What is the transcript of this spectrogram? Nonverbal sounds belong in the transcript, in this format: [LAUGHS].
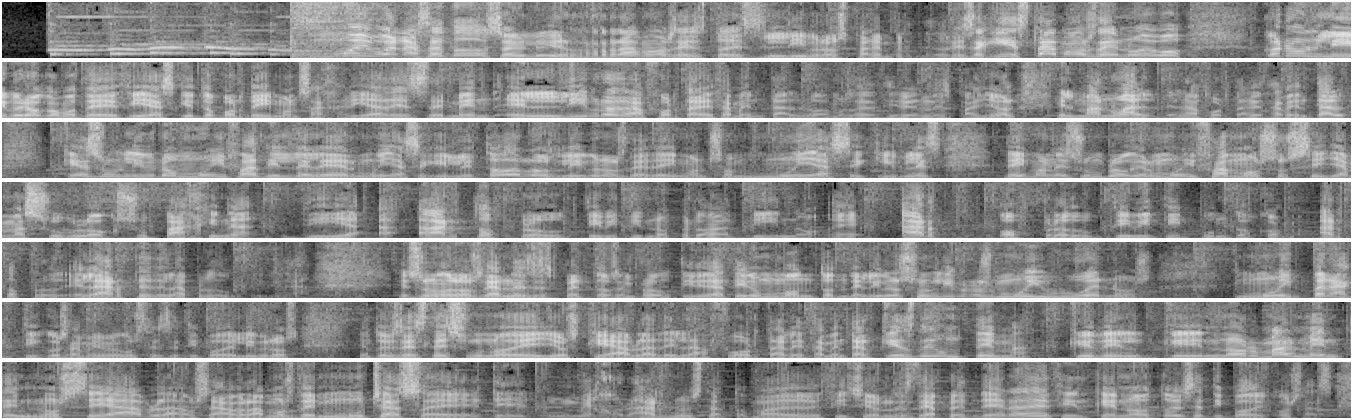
Buenas a todos, soy Luis Ramos, esto es Libros para Emprendedores. Aquí estamos de nuevo con un libro, como te decía, escrito por Damon Sajariades, el libro de la fortaleza mental, lo vamos a decir en español, el manual de la fortaleza mental, que es un libro muy fácil de leer, muy asequible. Todos los libros de Damon son muy asequibles. Damon es un blogger muy famoso, se llama su blog, su página, The Art of Productivity, no, perdona, The, no, eh, artofproductivity.com, art el arte de la productividad. Es uno de los grandes expertos en productividad, tiene un montón de libros, son muy buenos, muy prácticos, a mí me gusta este tipo de libros, entonces este es uno de ellos que habla de la fortaleza mental, que es de un tema que del que normalmente no se habla, o sea, hablamos de muchas, eh, de mejorar nuestra toma de decisiones, de aprender a decir que no, todo ese tipo de cosas.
